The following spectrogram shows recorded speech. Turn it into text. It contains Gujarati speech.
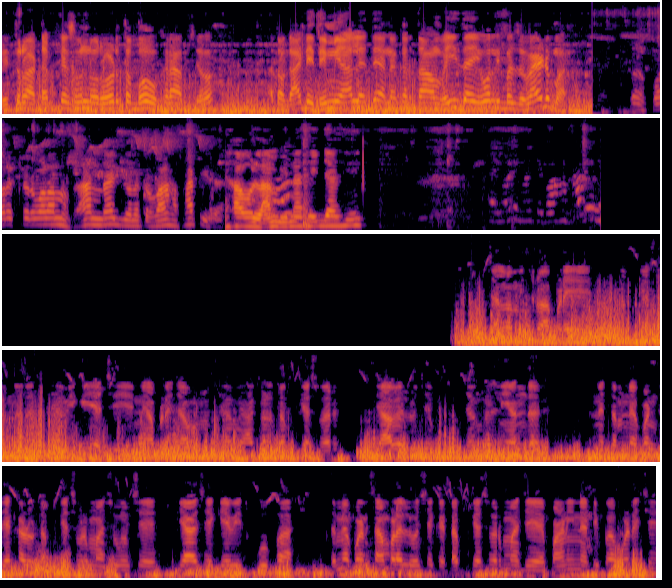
મિત્રો આ ટપકેશ્વરનો રોડ તો બહુ ખરાબ છે આ તો ગાડી ધીમી હાલે દે ને કરતા આમ વહી જાય ઓલી બાજુ વાઈડમાં ફોરેસ્ટર વાળાનું ધ્યાન રાખજો ને વાહ ફાટી જાય. હાવ લાંબી ના થઈ જશે ચાલો મિત્રો, આપણે ટપકેશ્વરના રસ્તે આવી ગયા છીએ અને આપણે જવાનું છે હવે આગળ તપકેશ્વર, જે આવેલું છે જંગલની અંદર. અને તમને પણ દેખાડું ટપકેશ્વરમાં શું છે, ક્યાં છે, કેવી ગુફા. તમે પણ સાંભળેલું હશે કે ટપકેશ્વરમાં જે પાણીના ટીપા પડે છે,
